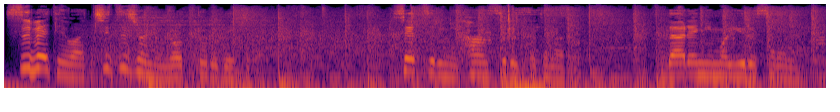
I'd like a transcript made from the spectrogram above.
全ては秩序にのっとるべきだ。摂理に反することなど誰にも許されない。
